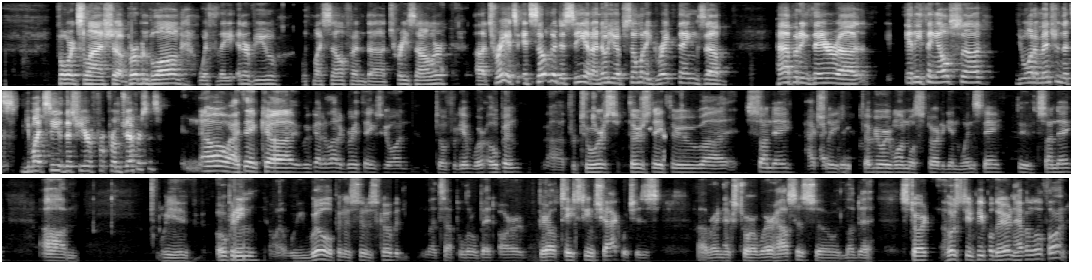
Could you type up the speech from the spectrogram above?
forward slash uh, bourbon blog with the interview with myself and uh, Trey Zoeller. Uh, Trey, it's, it's so good to see you. And I know you have so many great things happening there. Anything else you want to mention that's you might see this year for, from Jefferson's? No, I think we've got a lot of great things going. Don't forget, we're open uh, for tours Thursday through uh, Sunday. Actually, February 1 will start again Wednesday through Sunday. Um, we have opening, uh, we will open as soon as COVID lets up a little bit, our barrel tasting shack, which is uh, right next to our warehouses. So, I'd love to start hosting people there and having a little fun.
